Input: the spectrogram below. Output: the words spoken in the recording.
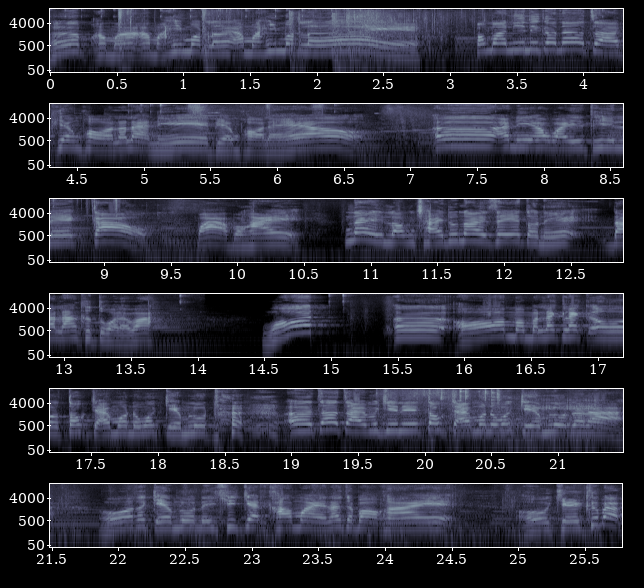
เออเอามาเอามาให้หมดเลยเอามาให้หมดเลยประมาณนี้นี่ก็น่าจะเพียงพอแล้วแหละนี่เพียงพอแล้วเอออันนี้เอาไว้ทีเลขเก้าป้าบอกให้ในลองใช้ดูหน่อยซิตัวนี้ ด้านล่างคือตัวอะไรวะ what เออ อ๋อมันมันแรกๆเออตกใจหมดนึกว่าเกมหลุด เออ เจ้าใจเมื่อกี้นี้ตกใจหมดนึกว่าเกมหลุดนะน่ะ โอ้ ถ้าเกมหลุดนี่ขี้เกียจเข้าใหม่น่าจะบอกให้ โอเค คือแบบ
